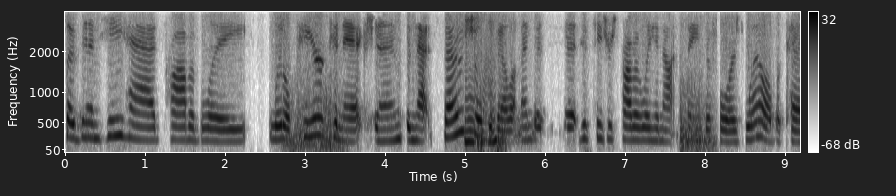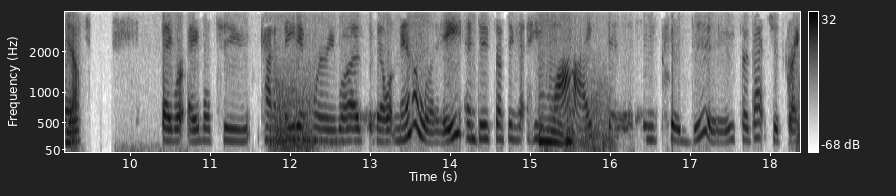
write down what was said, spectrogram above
So then he had probably little peer connections and that social Mhm. development that, that his teachers probably had not seen before as well because Yeah. they were able to kind of meet him where he was developmentally and do something that he Mhm. liked and that he could do. So that's just great.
